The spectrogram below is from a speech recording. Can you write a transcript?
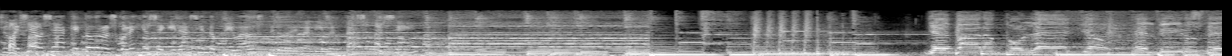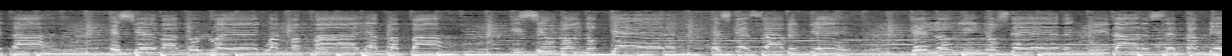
Su merced, o sea que todos los colegios seguirán siendo privados, pero de la libertad, su merced. Llevar a un colegio el virus letal es llevarlo luego a mamá y a papá. Y si uno no quiere, es que saben bien que los niños deben cuidarse también.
